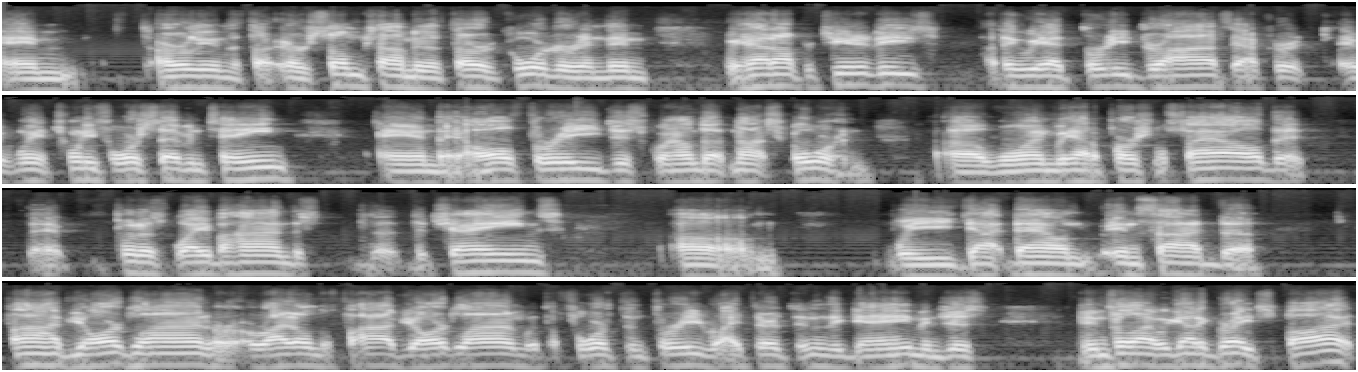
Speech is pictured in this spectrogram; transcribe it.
and early in the th- or sometime in the third quarter, and then we had opportunities. I think we had three drives after it, it went 24 17 and they all three just wound up not scoring. Uh, one, we had a personal foul that that put us way behind the, the, the chains. Um, we got down inside the five yard line or right on the five yard line with the fourth and three right there at the end of the game, and just didn't feel like we got a great spot.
